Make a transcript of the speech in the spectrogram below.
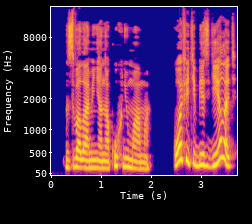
— звала меня на кухню мама. «Кофе тебе сделать?»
